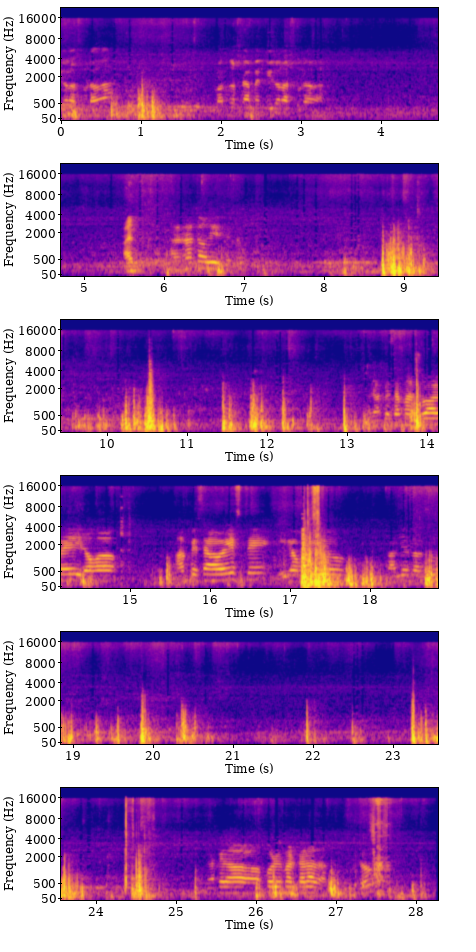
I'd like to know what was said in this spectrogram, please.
surada? ¿Cuándo se ha metido la surada? Al rato dices tú. Pero ha empezado más suave y luego ha empezado este y luego ha ido cambiando al sur. Se ha quedado por el Marcalada, ¿no?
